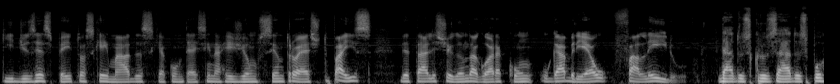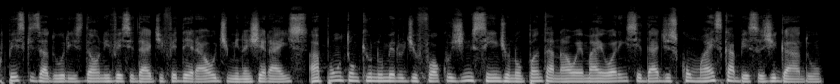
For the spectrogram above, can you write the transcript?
que diz respeito às queimadas que acontecem na região centro-oeste do país. Detalhes chegando agora com o Gabriel Faleiro. Dados cruzados por pesquisadores da Universidade Federal de Minas Gerais apontam que o número de focos de incêndio no Pantanal é maior em cidades com mais cabeças de gado.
